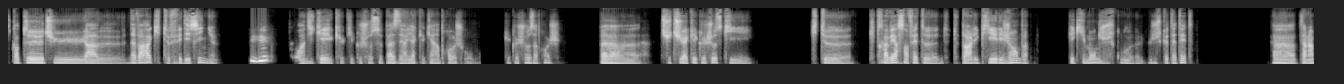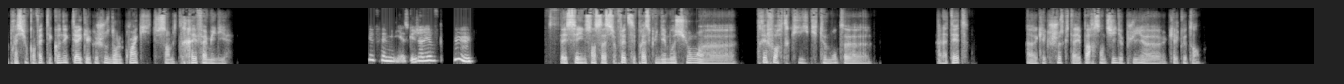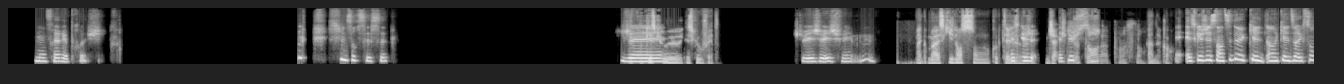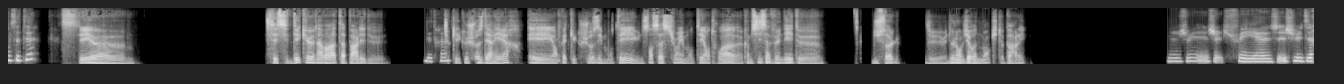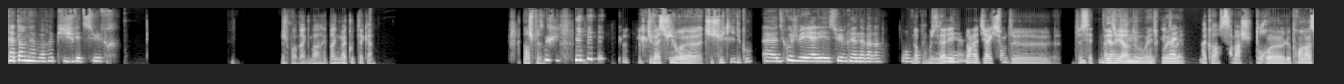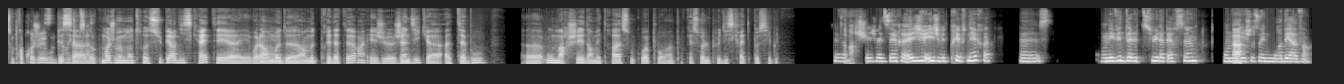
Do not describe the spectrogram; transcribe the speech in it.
quand euh, tu as euh, Navarra qui te fait des signes Mhm. pour indiquer que quelque chose se passe derrière, quelqu'un approche ou quelque chose approche, euh, tu, tu as quelque chose qui, qui te, te traverse en fait euh, par les pieds, les jambes et qui monte jusqu'où, jusque ta tête. Euh, tu as l'impression qu'en fait tu es connecté à quelque chose dans le coin qui te semble très familier. Très familier. Est-ce que j'arrive Hmm. C'est une sensation, en fait c'est presque une émotion très forte qui, qui te monte à la tête. Euh, quelque chose que tu n'avais pas ressenti depuis euh, quelque temps. Mon frère est proche. Je suis sûre que c'est ça. Qu'est-ce que, qu'est-ce que vous faites? Je vais, je vais, je vais. hmm. Magma, est-ce qu'il lance son cocktail Est-ce que je- euh, Jack? est-ce que je- J'attends là pour l'instant. Ah d'accord. Est-ce que j'ai senti de quel... dans quelle direction c'était? C'est euh, c'est c'est dès que Navarra t'a parlé de, quelque chose derrière, et en fait quelque chose est monté, une sensation est montée en toi, euh, comme si ça venait de du sol, de, de l'environnement qui te parlait? Euh, Je vais, je, je vais, euh, je, je vais dire attends Navarra, puis je vais te suivre. Je vois Magma, Magma coupe ta canne. Non, je plaisante. tu vas suivre, euh, tu suis qui du coup? Euh, du coup, je vais aller suivre Navarra. pour Donc vous allez euh, dans la direction de, de cet Derrière nous, oui. ouais. D'accord, ça marche. Pour euh, le prendre à son propre jeu ou comme ça. ça Donc moi je me montre super discrète et, euh, et voilà en Ouais. mode euh, en mode prédateur et je j'indique à, à Tabou euh, où marcher dans mes traces ou quoi pour, pour qu'elle soit le plus discrète possible. Ça marche. Et je vais dire, je, et je vais te prévenir, euh, on évite de tuer la personne. On a Ah. des choses à lui demander avant.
